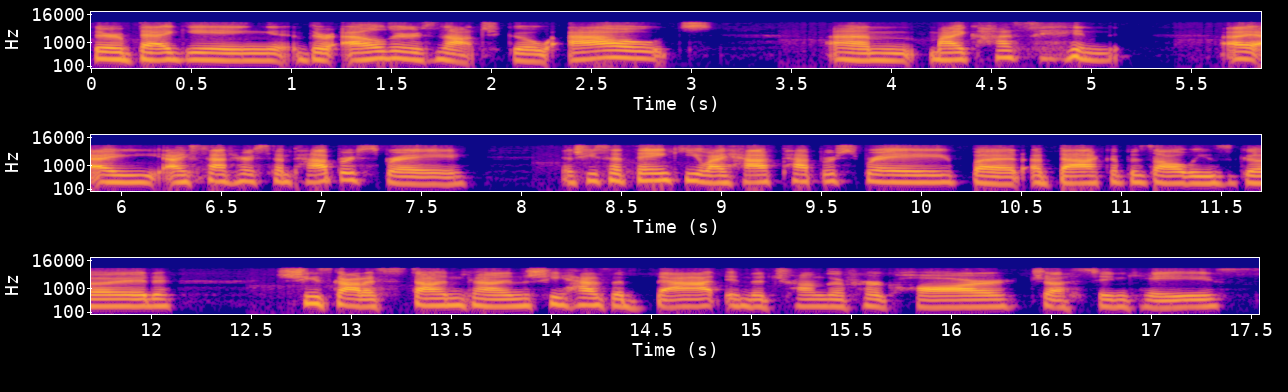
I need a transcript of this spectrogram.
They're begging their elders not to go out. Um, my cousin, I, I, I sent her some pepper spray and she said, Thank you. I have pepper spray, but a backup is always good. She's got a stun gun. She has a bat in the trunk of her car just in case.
